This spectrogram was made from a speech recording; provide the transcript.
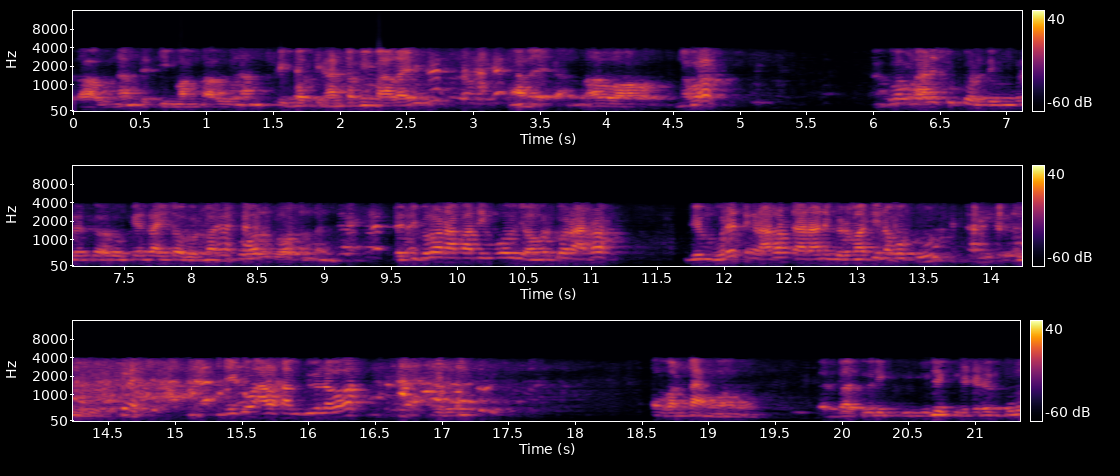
Tahunan, jadi imam tahunan, ribet diantemi malai. Malaikat, Allah. Nama? Aku mulai syukur di murid kok rugen ra iso hormati kulo kulo seneng. Dadi kulo rapati mulya mergo ra roh di murid sing ra roh carane hormati napa ku. Niku alhamdulillah. Wonten mau. Batu di guru ini guru dari guru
